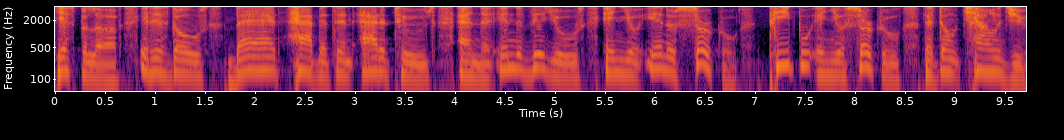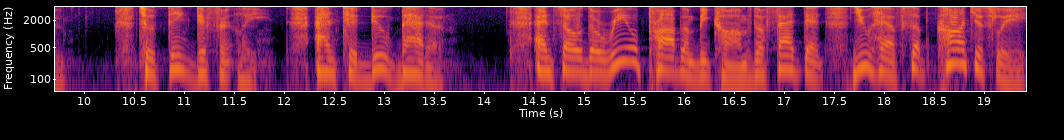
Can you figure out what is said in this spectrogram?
Yes, beloved, it is those bad habits and attitudes and the individuals in your inner circle, people in your circle that don't challenge you to think differently and to do better and so the real problem becomes the fact that you have subconsciously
